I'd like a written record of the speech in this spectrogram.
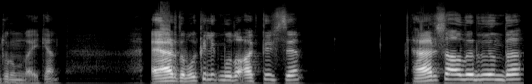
durumdayken. Eğer double click modu aktifse her saldırdığında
